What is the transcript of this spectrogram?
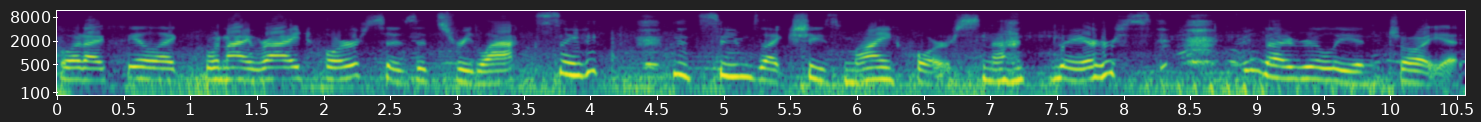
What I feel like when I ride horses, it's relaxing. it seems like she's my horse, not theirs. I really enjoy it.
